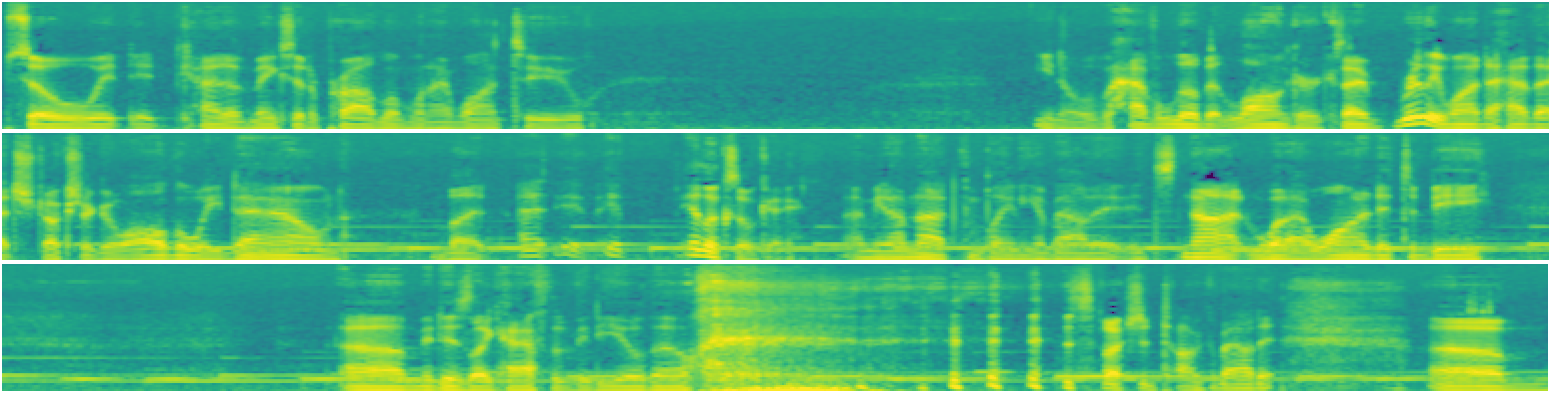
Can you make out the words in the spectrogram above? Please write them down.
so it, it kind of makes it a problem when I want to, you know, have a little bit longer because I really wanted to have that structure go all the way down, but it, it, it looks okay. I mean, I'm not complaining about it. It's not what I wanted it to be. Um, it is like half the video though, so I should talk about it. Um,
